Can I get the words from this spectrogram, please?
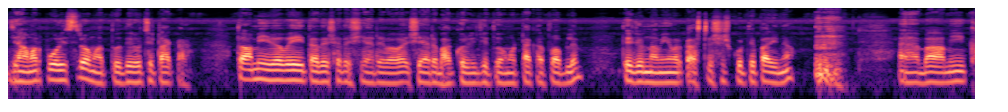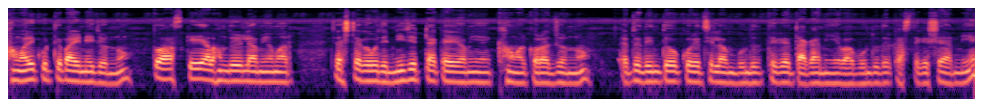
যে আমার পরিশ্রম আর তোদের হচ্ছে টাকা। তো আমি এভাবেই তাদের সাথে শেয়ারে শেয়ারে ভাগ করে যেহেতু আমার টাকার প্রবলেম তো জন্য আমি আমার কাজটা শেষ করতে পারি না। বা আমি খামারি করতে পারিনি এই জন্য। তো আজকে আলহামদুলিল্লাহ আমি আমার চেষ্টা করব যে নিজের টাকায় আমি খামার করার জন্য। এতদিন তো করেছিলাম বন্ধুদের থেকে টাকা নিয়ে বা বন্ধুদের কাছ থেকে শেয়ার নিয়ে,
